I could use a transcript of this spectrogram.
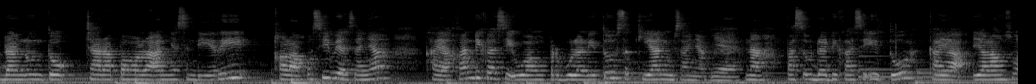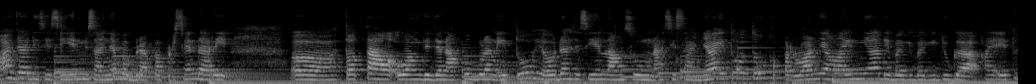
Dan untuk cara pengelolaannya sendiri kalau aku sih biasanya kayak kan dikasih uang per bulan itu sekian misalnya. Iya. Nah, pas udah dikasih itu kayak ya langsung aja disisihin misalnya beberapa persen dari eh, total uang jajan aku bulan itu ya udah sisihin langsung. Nah, sisanya itu untuk keperluan yang lainnya dibagi-bagi juga. Kayak itu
